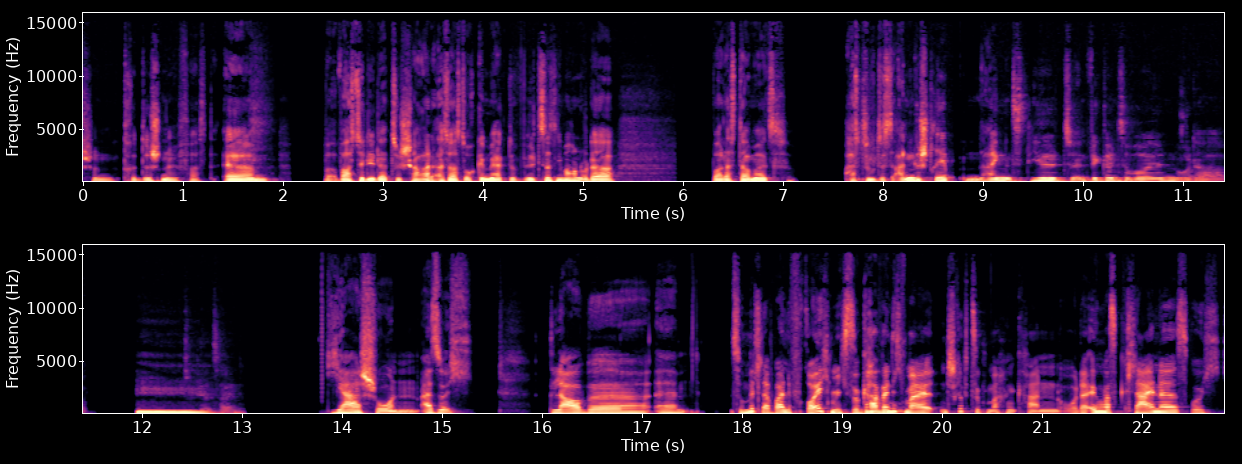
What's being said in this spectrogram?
Schon traditional fast. Ähm, warst du dir dazu schade? Also hast du auch gemerkt, du willst das nicht machen oder war das damals, hast du das angestrebt, einen eigenen Stil zu entwickeln zu wollen oder mhm. zu der Zeit? Ja, schon. Also ich glaube, ähm, so mittlerweile freue ich mich sogar, wenn ich mal einen Schriftzug machen kann oder irgendwas Kleines, wo ich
